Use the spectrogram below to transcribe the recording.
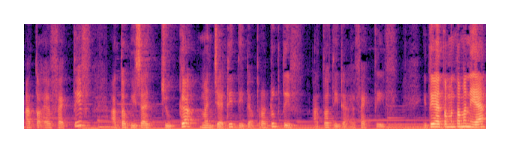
atau efektif atau bisa juga menjadi tidak produktif atau tidak efektif. Itu ya teman-teman ya.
